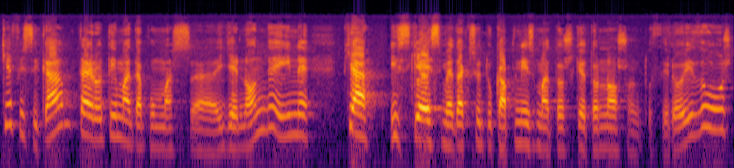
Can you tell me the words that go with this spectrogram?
Και φυσικά τα ερωτήματα που μας ε, γεννώνται είναι ποια η σχέση μεταξύ του καπνίσματος και των νόσων του θηροειδούς,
